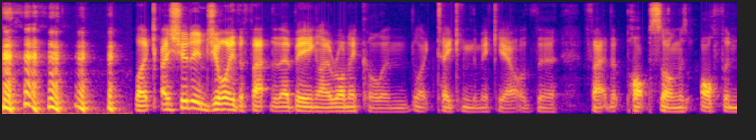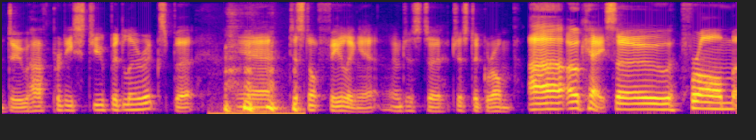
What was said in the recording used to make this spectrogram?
like I should enjoy the fact that they're being ironical and like taking the Mickey out of the fact that pop songs often do have pretty stupid lyrics, but yeah, just not feeling it. I'm just a just a grump. Uh, okay, so from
